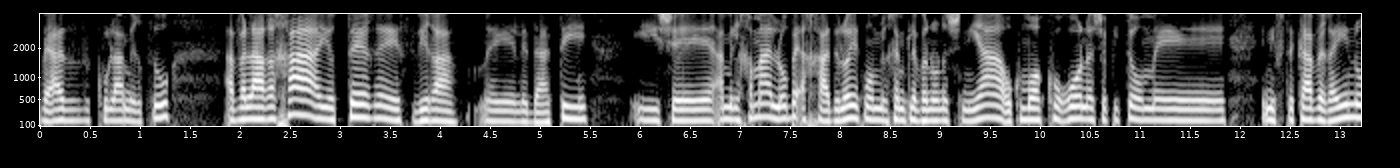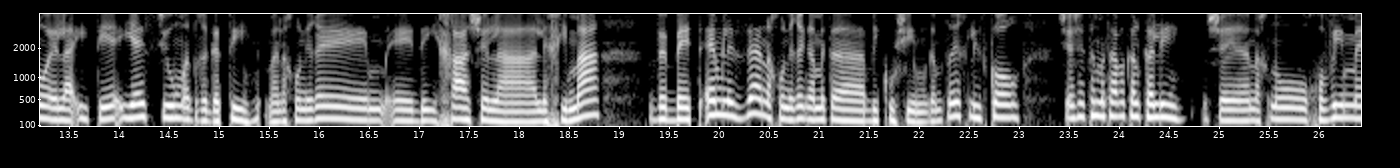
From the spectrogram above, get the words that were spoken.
ואז כולם ירצו. אבל ההערכה היותר סבירה, לדעתי, היא שהמלחמה לא באחד, זה לא יהיה כמו מלחמת לבנון השנייה, או כמו הקורונה שפתאום אה, נפסקה וראינו, אלא היא תהיה, יהיה סיום הדרגתי, ואנחנו נראה אה, דעיכה של הלחימה, ובהתאם לזה אנחנו נראה גם את הביקושים. גם צריך לזכור שיש את המצב הכלכלי, שאנחנו חווים אה,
